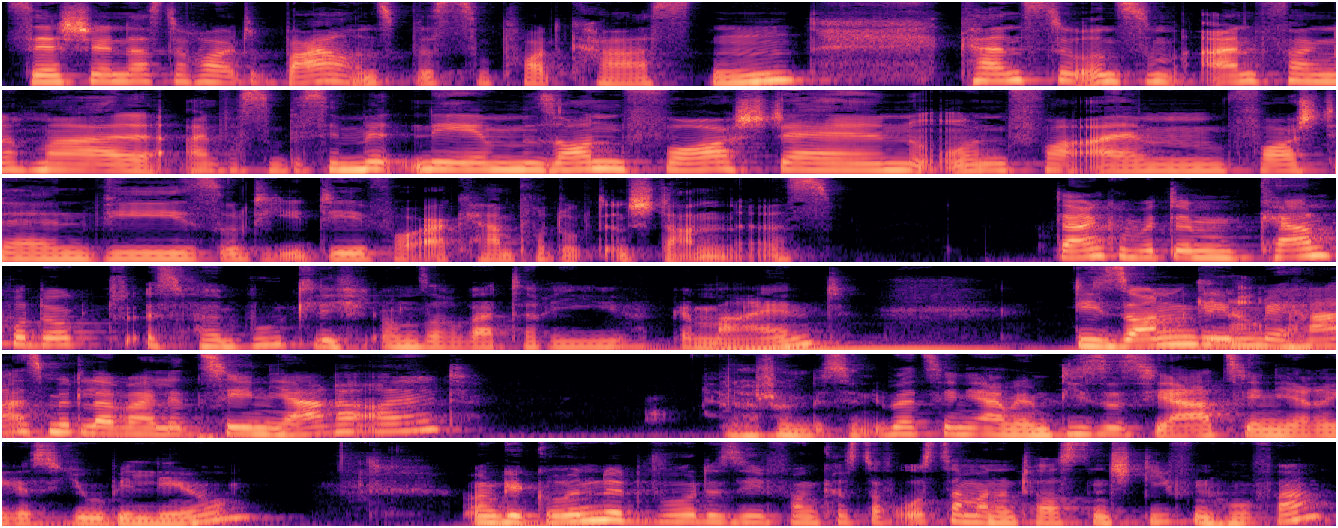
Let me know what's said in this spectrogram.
Sehr schön, dass du heute bei uns bist zum Podcasten. Kannst du uns zum Anfang nochmal einfach so ein bisschen mitnehmen, Sonnen vorstellen und vor allem vorstellen, wie so die Idee vor euer Kernprodukt entstanden ist? Danke, mit dem Kernprodukt ist vermutlich unsere Batterie gemeint. Die Sonnen genau. GmbH ist mittlerweile zehn Jahre alt. Oder schon ein bisschen über zehn Jahre. Wir haben dieses Jahr zehnjähriges Jubiläum. Und gegründet wurde sie von Christoph Ostermann und Thorsten Stiefenhofer,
